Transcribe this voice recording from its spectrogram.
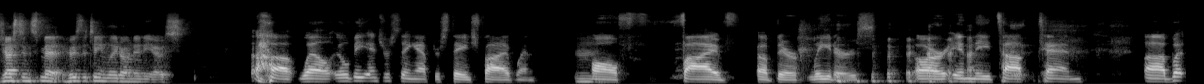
Justin Smith, who's the team leader on Ineos? Uh, well, it'll be interesting after stage five when mm. all five of their leaders are in the top 10 uh, but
